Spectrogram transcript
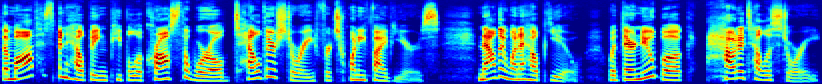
The Moth has been helping people across the world tell their story for 25 years. Now they want to help you with their new book, How to Tell a Story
